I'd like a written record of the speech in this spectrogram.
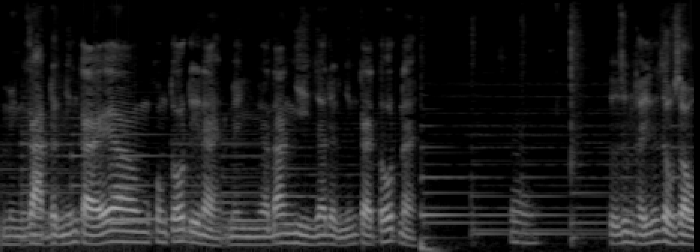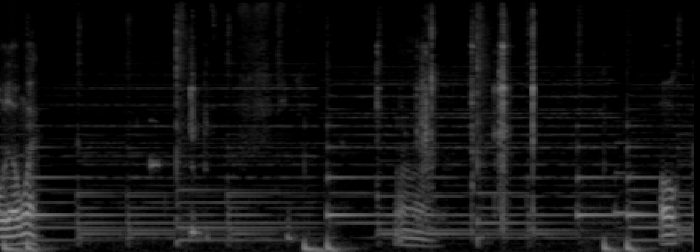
Mình gạt được những cái ờ, không tốt đi này, mình đang nhìn ra được những cái tốt này. Ừ. Tự dưng thấy nó giàu giàu rồi ông ơi. ok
